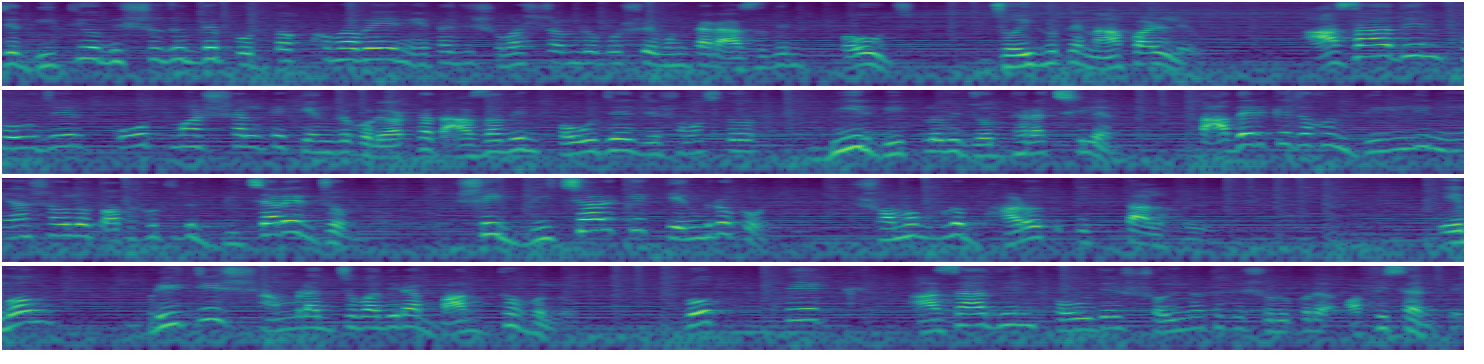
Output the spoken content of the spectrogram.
যে দ্বিতীয় বিশ্বযুদ্ধে প্রত্যক্ষভাবে নেতাজি সুভাষচন্দ্র বসু এবং তার আজাদিন ফৌজ জয়ী হতে না পারলেও আজাদিন ফৌজের কোর্ট মার্শালকে কেন্দ্র করে, অর্থাৎ আজাদিন ফৌজে যে সমস্ত বীর বিপ্লবী যোদ্ধারা ছিলেন, তাদেরকে যখন দিল্লি নিয়ে আসা হলো তথাকথিত বিচারের জন্য, সেই বিচারকে কেন্দ্র করে সমগ্র ভারত উত্তাল উঠল। এবং ব্রিটিশ সাম্রাজ্যবাদীরা বাধ্য হলো প্রত্যেক আজাদিন ফৌজের সৈন্য থেকে শুরু করে অফিসারদের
